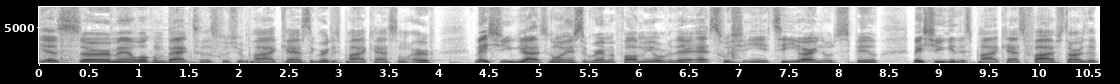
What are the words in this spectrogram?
Yes, sir, man. Welcome back to the Swisher Podcast, the greatest podcast on earth. Make sure you guys go on Instagram and follow me over there at Swisher ENT. You already know the spill. Make sure you give this podcast five stars at,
